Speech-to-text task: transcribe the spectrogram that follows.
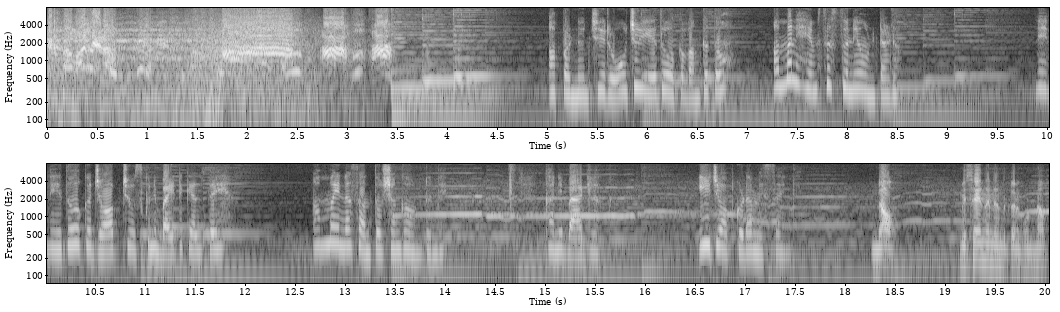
పెడతావా లేదా? అప్పటి నుంచి రోజు ఏదో ఒక వంకతో అమ్మని హింసిస్తూనే ఉంటాడు. నేనేదో ఒక జాబ్ చూసుకుని బయటికి వెళ్తే అమ్మైనా సంతోషంగా ఉంటుంది. కానీ బ్యాడ్ లక్. ఈ జాబ్ కూడా మిస్ అయింది. నో మిస్ అయిందని ఎందుకు అనుకుంటున్నావు?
